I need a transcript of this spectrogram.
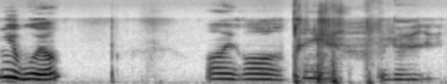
이게 뭐야? 아, 이거 큰일 올려야 되겠다.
